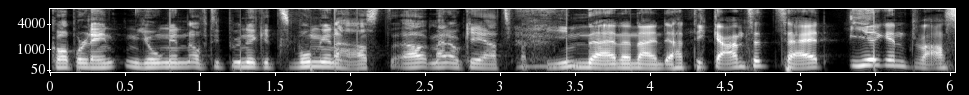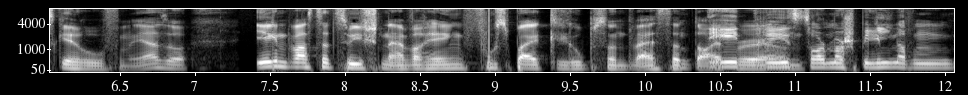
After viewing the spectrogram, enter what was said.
korpulenten Jungen auf die Bühne gezwungen hast. Ja, ich meine, okay, er hat es verdient. Nein, nein, nein, der hat die ganze Zeit irgendwas gerufen. Ja, so irgendwas dazwischen, einfach irgendein Fußballclubs und weiß der Teufel. Tetris soll man spielen auf dem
